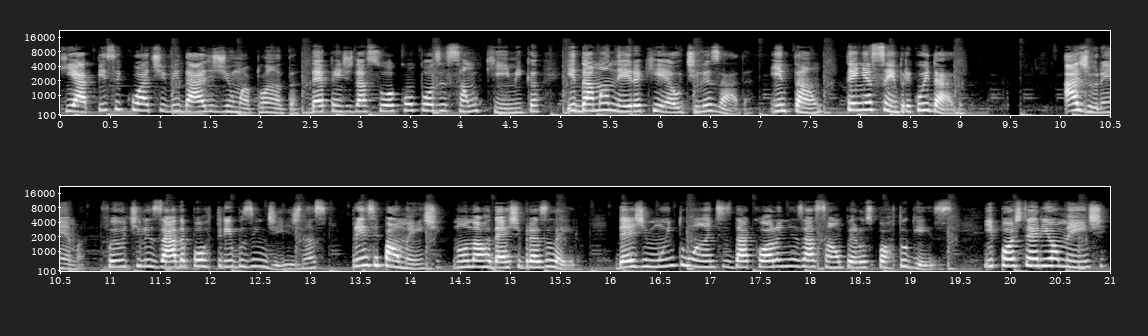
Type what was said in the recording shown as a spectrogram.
que a psicoatividade de uma planta depende da sua composição química e da maneira que é utilizada. Então, tenha sempre cuidado. A jurema foi utilizada por tribos indígenas, principalmente no Nordeste brasileiro, desde muito antes da colonização pelos portugueses e posteriormente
